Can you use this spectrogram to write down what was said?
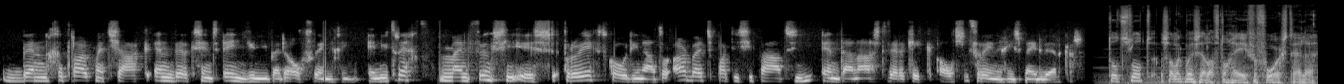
ben getrouwd met Sjaak en werk sinds 1 juni bij de Oogvereniging in Utrecht. Mijn functie is projectcoördinator arbeidsparticipatie en daarnaast werk ik als verenigingsmedewerker. Tot slot zal ik mezelf nog even voorstellen.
